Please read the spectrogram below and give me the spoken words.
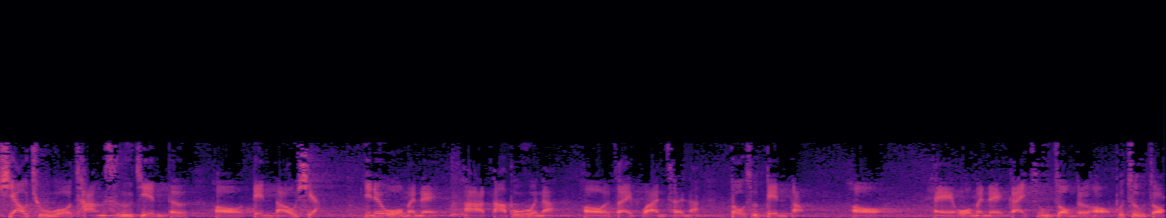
消除我长时间的哦颠倒想，因为我们呢啊大部分呐哦在凡尘啊都是颠倒哦哎我们呢该注重的哈不注重，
